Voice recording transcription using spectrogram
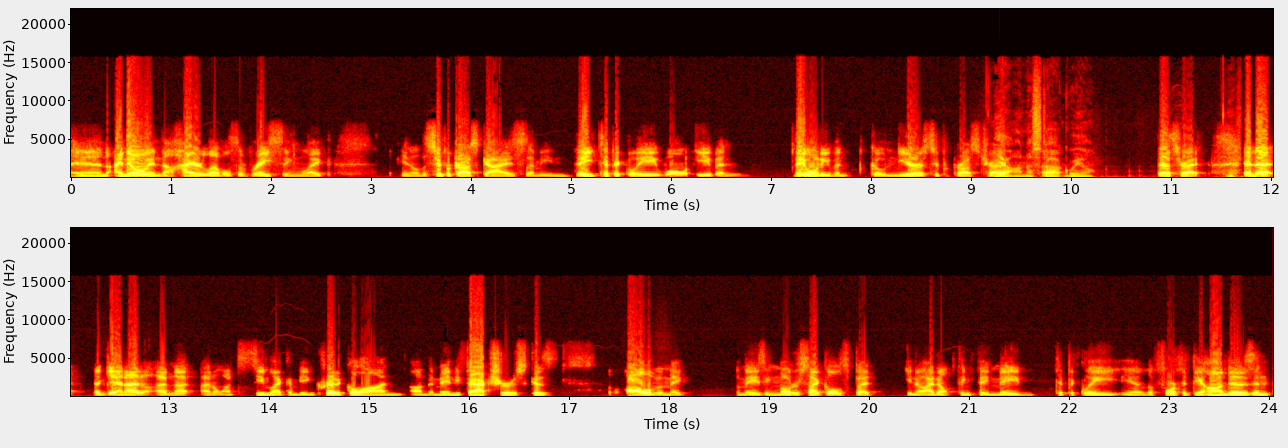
And I know in the higher levels of racing, like you know the supercross guys, I mean they typically won't even they won't even go near a supercross track. Yeah, on a stock Um, wheel. That's right. And that again, I don't. I'm not. I don't want to seem like I'm being critical on on the manufacturers because all of them make amazing motorcycles, but you know, I don't think they made typically you know the 450 Hondas and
